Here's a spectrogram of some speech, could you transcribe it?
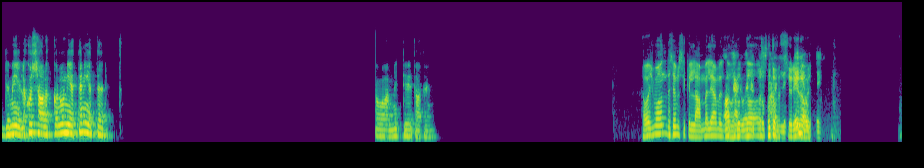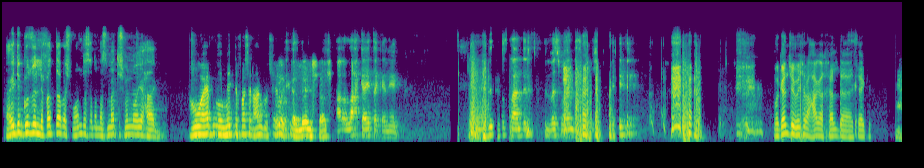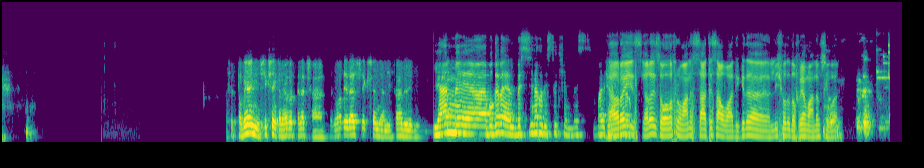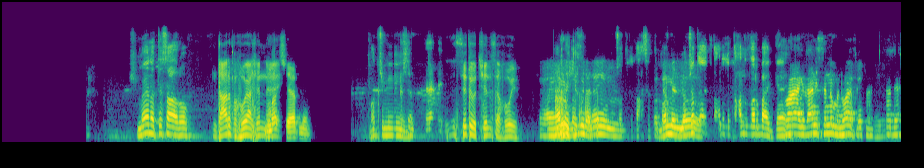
جميل. أخش على القانون يا التاني يا التالت طبعا النت يقطع تاني. يا باشمهندس امسك اللي عمال يعمل داونلود ده الواحد يخش اربطه في السرير يا باشا. عيد الجزء اللي فات ده يا باشمهندس أنا ما سمعتش منه أي حاجة. هو يا ابني النت فاصل عنده ما تتكلمش أصلا على الله حكايتك يا نجم. أصلا عندنا الباشمهندس. ما كانش بيشرح حاجة خالص ده ساكت في الطبيعي إن ال section كان هياخد ثلاث ساعات دلوقتي ده ال section يعني فعلا يا عم أبو جبل بس ناخد ال section بس. يا. ريس يا ريس هو أخره معانا الساعة 9 وبعد كده ليه أشواط إضافية مع نفسه بقى؟ إشمعنى تسعة ربع أنت عارف أخويا عشان نهائي ماتش يا ابني. ماتش مين؟ السيتي وتشيلسي أخويا. يا عم الشيخ ده نايم وكمل له. ماتشات الامتحان الأربع الجاي. هو يا جدعان استنوا اما نوقف ده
